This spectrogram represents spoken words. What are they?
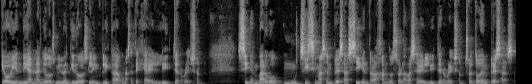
que hoy en día, en el año 2022, le implica una estrategia de lead generation. Sin embargo, muchísimas empresas siguen trabajando sobre la base del lead generation, sobre todo empresas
